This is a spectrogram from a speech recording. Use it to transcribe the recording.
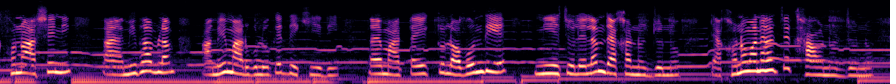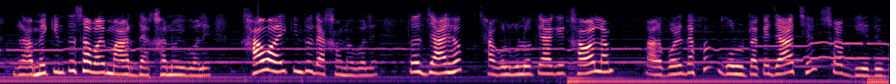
এখনও আসেনি, তাই আমি ভাবলাম আমি মারগুলোকে দেখিয়ে দিই। তাই মারটায় একটু লবণ দিয়ে নিয়ে চলে এলাম দেখানোর জন্য, দেখানো মানে হচ্ছে খাওয়ানোর জন্য। গ্রামে কিন্তু সবাই মার দেখানোই বলে, খাওয়াই কিন্তু দেখানো বলে। তো যাই হোক, ছাগলগুলোকে আগে খাওয়ালাম, তারপরে দেখো গরুটাকে যা আছে সব দিয়ে দেব।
